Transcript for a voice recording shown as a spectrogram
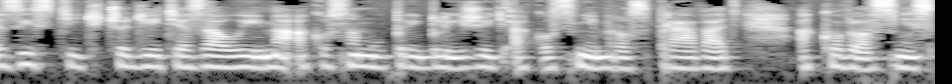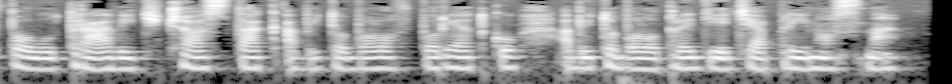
zistiť, čo dieťa zaujíma, ako sa mu priblížiť, ako s ním rozprávať, ako vlastne spolu tráviť čas tak, aby to bolo v poriadku, aby to bolo pre dieťa prínosné.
